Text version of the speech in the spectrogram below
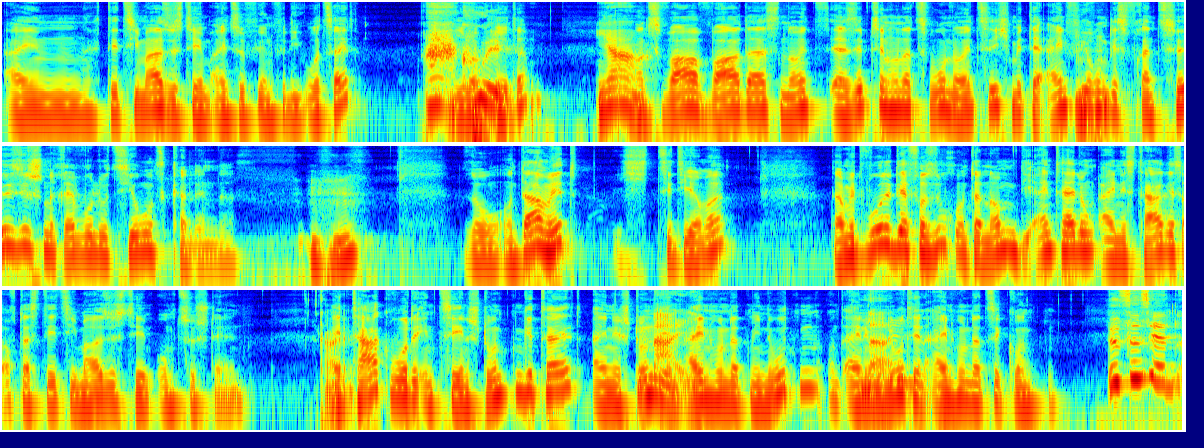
ein Dezimalsystem einzuführen für die Uhrzeit. Ah, cool. Peter. Ja. Und zwar war das 19, äh, 1792 mit der Einführung des französischen Revolutionskalenders. Mhm. So, und damit, ich zitiere mal, Damit wurde der Versuch unternommen, die Einteilung eines Tages auf das Dezimalsystem umzustellen. Geil. Ein Tag wurde in 10 Stunden geteilt, eine Stunde Nein. in 100 Minuten und eine Nein. Minute in 100 Sekunden. Das ist ja ein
